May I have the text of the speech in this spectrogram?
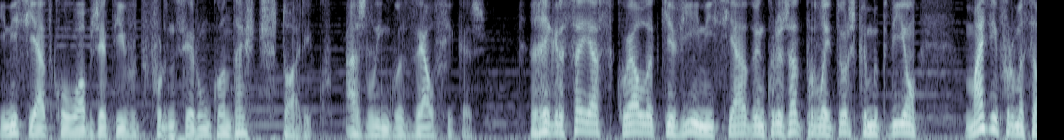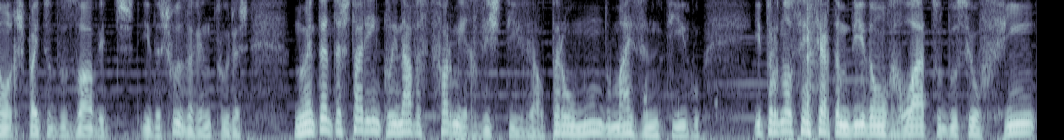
iniciado com o objetivo de fornecer um contexto histórico às línguas élficas regressei à sequela que havia iniciado, encorajado por leitores que me pediam mais informação a respeito dos hobbits e das suas aventuras. No entanto, a história inclinava-se de forma irresistível para o mundo mais antigo e tornou-se em certa medida um relato do seu fim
